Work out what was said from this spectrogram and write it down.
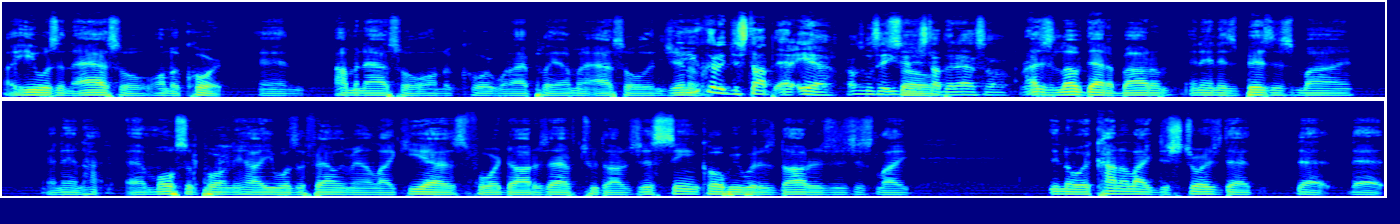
Like he was an asshole on the court, and I'm an asshole on the court when I play. I'm an asshole in general. You could have just stopped that. Yeah, I was gonna say you could have So, stopped that asshole. I just love that about him, and then his business mind, and then and most importantly, how he was a family man. Like he has four daughters, I have two daughters. Just seeing Kobe with his daughters is just like, you know, it kind of like destroys that that that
